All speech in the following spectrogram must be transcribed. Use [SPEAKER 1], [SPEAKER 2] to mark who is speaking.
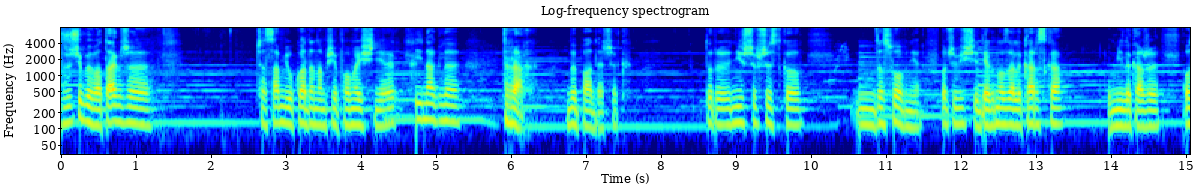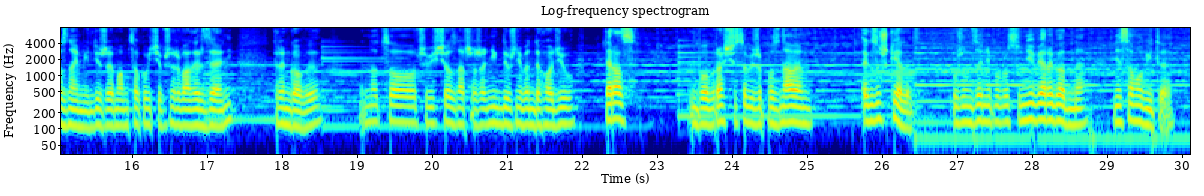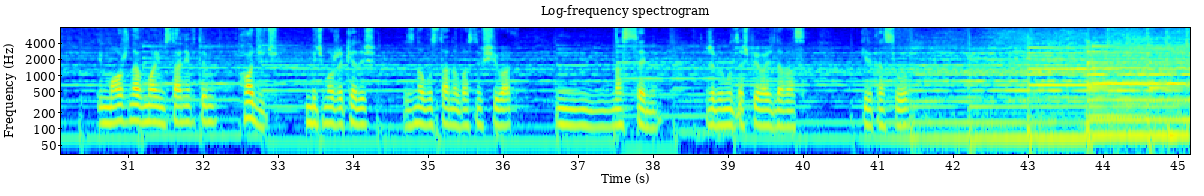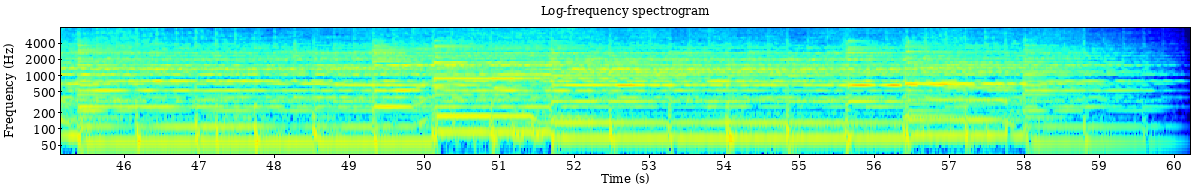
[SPEAKER 1] W życiu bywa tak, że czasami układa nam się pomyślnie i nagle trach, wypadeczek, który niszczy wszystko mm, dosłownie. Oczywiście diagnoza lekarska, mi lekarze oznajmili, że mam całkowicie przerwany rdzeń kręgowy, no co oczywiście oznacza, że nigdy już nie będę chodził. Teraz wyobraźcie sobie, że poznałem egzoszkielet. Urządzenie po prostu niewiarygodne, niesamowite. I można w moim stanie w tym chodzić. Być może kiedyś znowu stanę o własnych siłach mm, na scenie, żeby móc zaśpiewać dla Was kilka słów.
